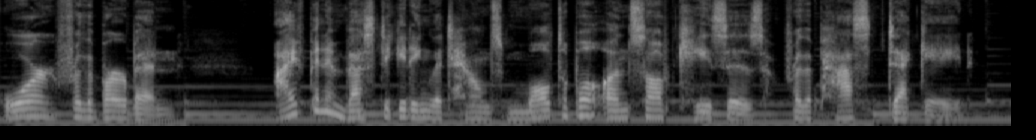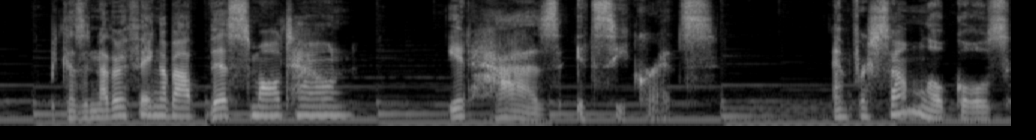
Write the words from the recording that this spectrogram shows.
or for the bourbon. I've been investigating the town's multiple unsolved cases for the past decade. Because another thing about this small town, it has its secrets. And for some locals,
